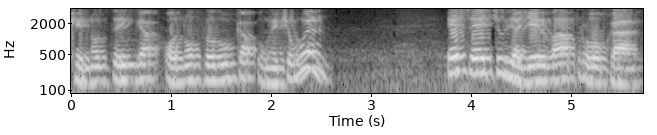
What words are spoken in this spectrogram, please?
que no tenga o no produzca un hecho bueno. Ese hecho de ayer va a provocar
